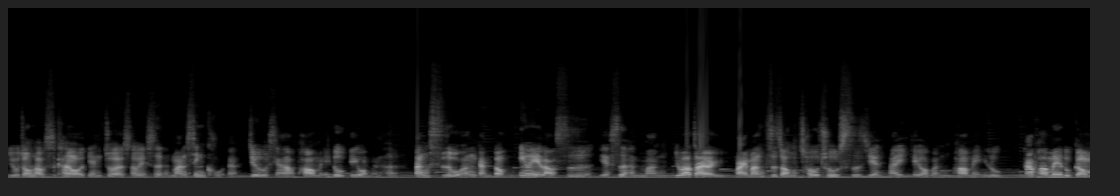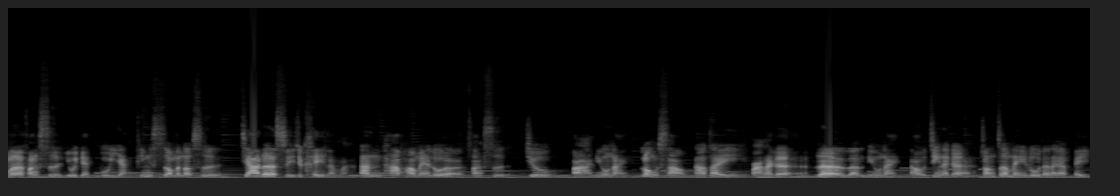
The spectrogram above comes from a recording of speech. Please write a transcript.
有种老师看我点坐的时候也是蛮辛苦的，就想要泡美露给我们喝。当时我很感动，因为老师也是很忙，又要在百忙之中抽出时间来给我们泡美露。他泡美露跟我们的方式有一点不一样，平时我们都是加热水就可以了嘛，但他泡美露的方式就把牛奶弄烧，然后再把那个热的牛奶倒进那个装着美露的那个杯，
